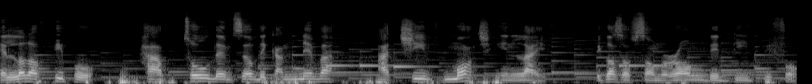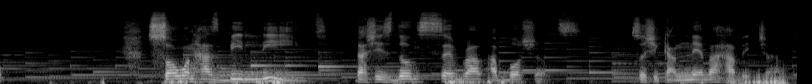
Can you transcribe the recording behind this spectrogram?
a lot of people have told themselves they can never achieve much in life because of some wrong they did before. Someone has believed that she's done several abortions, so she can never have a child.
